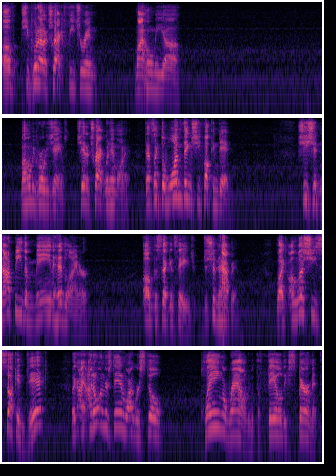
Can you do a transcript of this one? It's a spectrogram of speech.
of she put out a track featuring my homie, uh, my homie Brody James. She had a track with him on it. That's like the one thing she fucking did. She should not be the main headliner of the second stage. Just shouldn't happen. Like, unless she's sucking dick. Like, I, I don't understand why we're still playing around with the failed experiment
